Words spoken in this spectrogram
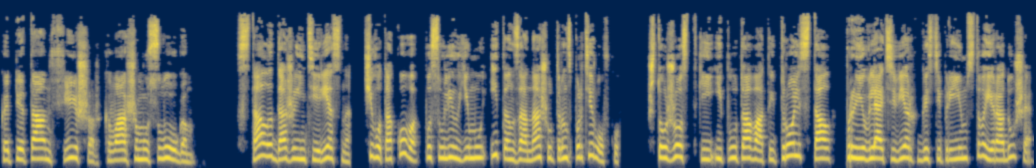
«Капитан Фишер, к вашим услугам!» Стало даже интересно, чего такого посулил ему Итан за нашу транспортировку, что жесткий и плутоватый тролль стал проявлять верх гостеприимства и радушия.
